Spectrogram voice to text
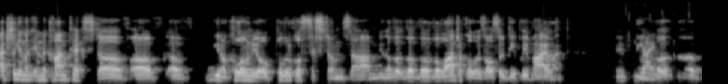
actually, in the in the context of of of you know colonial political systems, um, you know, the, the the logical is also deeply violent. You right. Know, the, the,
